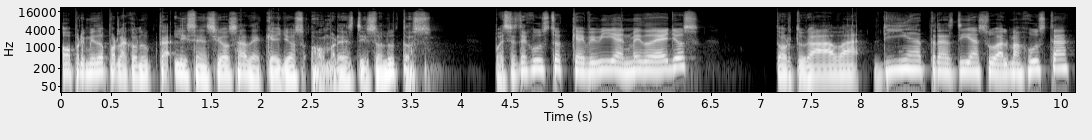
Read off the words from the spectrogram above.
oprimido por la conducta licenciosa de aquellos hombres disolutos pues este justo que vivía en medio de ellos torturaba día tras día su alma justa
